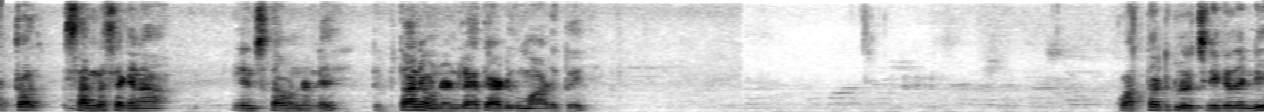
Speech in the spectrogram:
చక్క సన్నసగన ఎంచుతూ ఉండండి. తిప్పుతానే ఉండండి. లేకపోతే అడుగు మాడుతాయి. కొత్త అటుకులు వచ్చినాయి కదండి.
